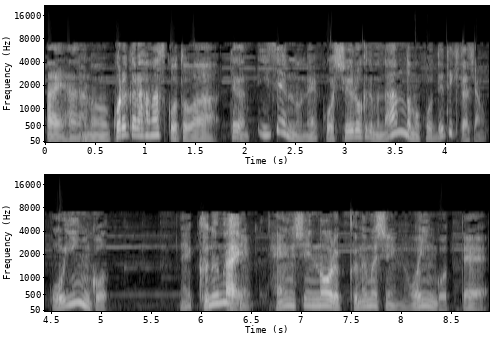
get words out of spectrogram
はいはい。あの、これから話すことは、てか、以前のね、こう収録でも何度もこう出てきたじゃん。おインゴ。ね、クヌムシン、はい変身能力クヌムシンのおインゴって、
